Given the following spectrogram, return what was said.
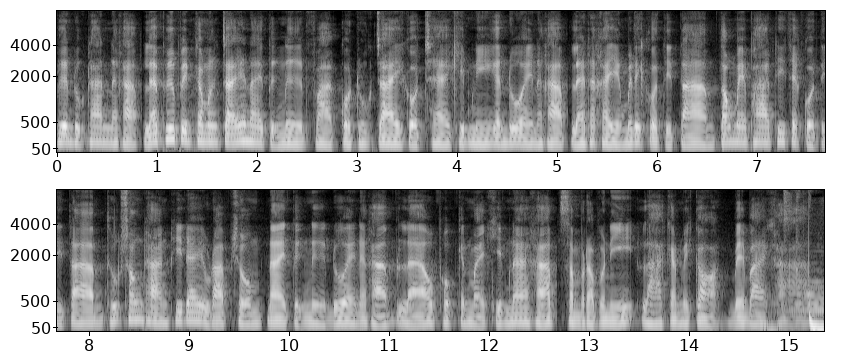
พื่อนๆทุกท่านนะครับและเพื่อเป็นกำลังใจให้นายตึงหนืดฝากกดถูกใจกดแชร์คลิปนี้กันด้วยนะครับและถ้าใครยังไม่ได้กดติดตาม ต้องไม่พลาดที่จะกดติดตาม ทุกช่องทางที่ได้รับชมนายตึงหนืดด้วยนะครับแล้วพบกันใหม่คลิปหน้าครับสำหรับวันนี้ลากันไปก่อนบ๊ายบายครับ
